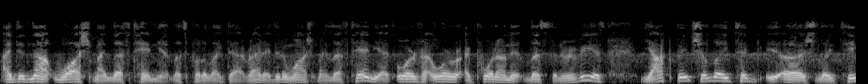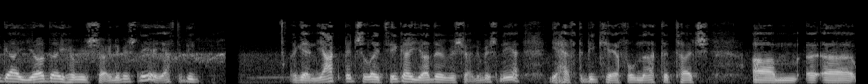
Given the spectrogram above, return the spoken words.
I did not wash my left hand yet. Let's put it like that, right? I didn't wash my left hand yet, or or I poured on it less than a revius. Yakbid shaloi uh, tiga yoda You have to be Again, yakbit yada rishayim You have to be careful not to touch um, uh, uh,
